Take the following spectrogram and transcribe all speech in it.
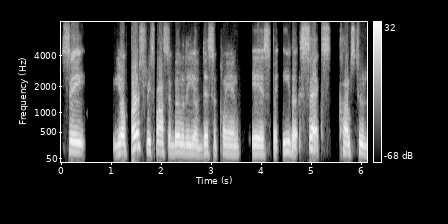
See, your first responsibility of discipline is for either sex comes to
